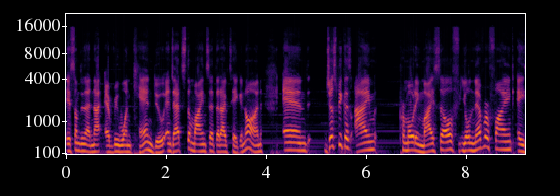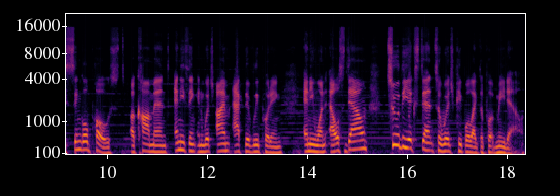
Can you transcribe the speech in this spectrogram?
is something that not everyone can do. And that's the mindset that I've taken on. And just because I'm promoting myself, you'll never find a single post, a comment, anything in which I'm actively putting anyone else down to the extent to which people like to put me down.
